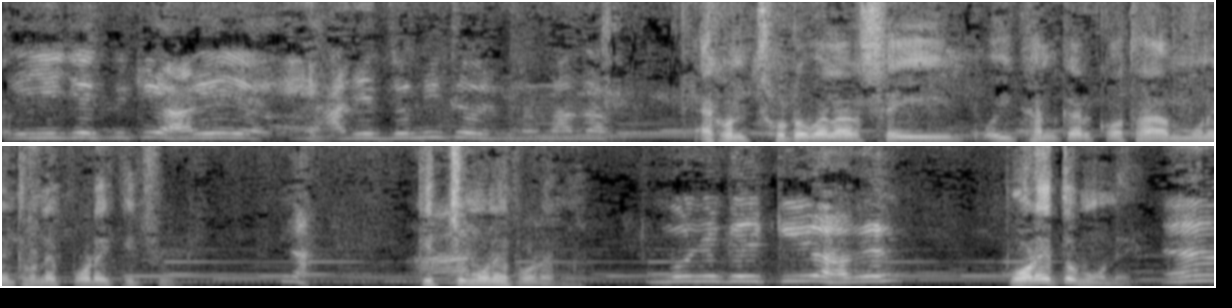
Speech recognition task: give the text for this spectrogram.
উদার এতে আর হবে না। এই যে পিঠে হারে হারের জন্যই তো মাথা এখন ছোটবেলার সেই ওইখানকার কথা মনে টনে পড়ে কিছু? না কিচ্ছু মনে পড়ে না। মনে গেলে কি হবে? পড়ে তো মনে। হ্যাঁ?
